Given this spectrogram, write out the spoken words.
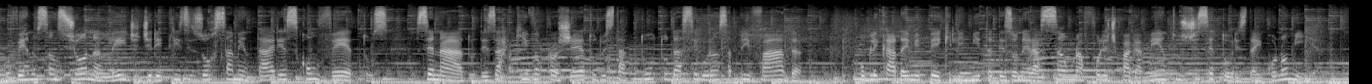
O governo sanciona lei de diretrizes orçamentárias com vetos. Senado desarquiva projeto do Estatuto da Segurança Privada. Publicada a MP que limita a desoneração na folha de pagamentos de setores da economia.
